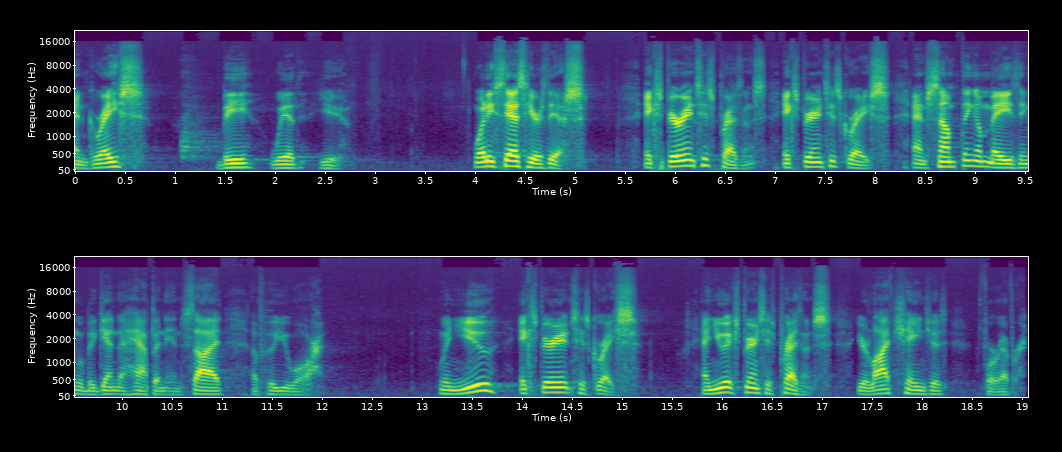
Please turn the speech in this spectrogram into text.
and grace be with you. What he says here is this experience his presence, experience his grace, and something amazing will begin to happen inside of who you are. When you experience his grace and you experience his presence, your life changes forever.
